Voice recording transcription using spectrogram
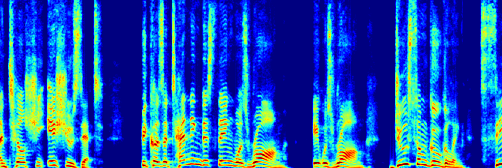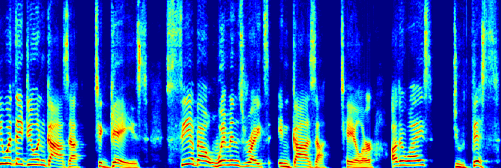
until she issues it because attending this thing was wrong. It was wrong. Do some Googling, see what they do in Gaza to gays, see about women's rights in Gaza, Taylor. Otherwise, do this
